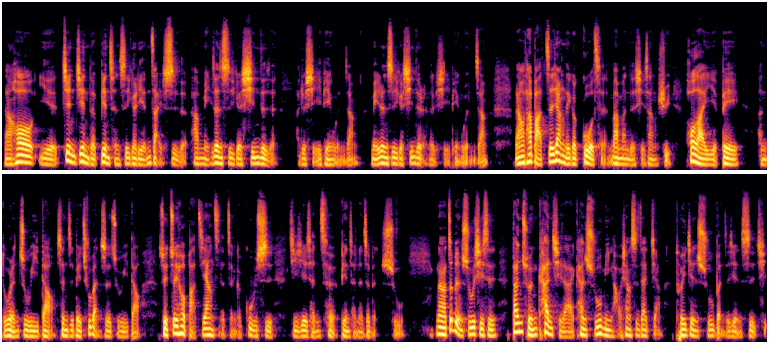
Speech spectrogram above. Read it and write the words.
然后也渐渐的变成是一个连载式的，他每认识一个新的人，他就写一篇文章；每认识一个新的人，他就写一篇文章，然后他把这样的一个过程慢慢的写上去，后来也被。很多人注意到，甚至被出版社注意到，所以最后把这样子的整个故事集结成册，变成了这本书。那这本书其实单纯看起来，看书名好像是在讲推荐书本这件事情。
